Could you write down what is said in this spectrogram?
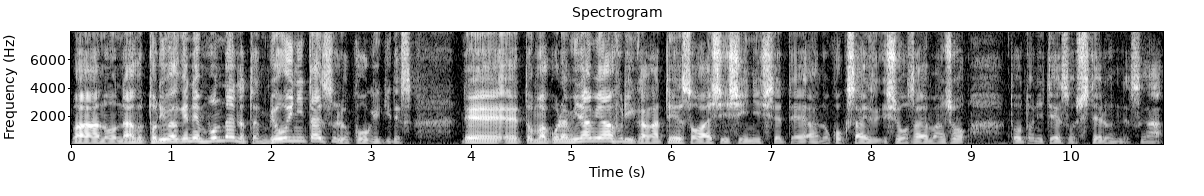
まあ、あのとりわけね、問題になったのは病院に対する攻撃です。でえーとまあ、これは南アフリカが提訴を ICC にしてて、あの国際司法裁判所等々に提訴してるんですが、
